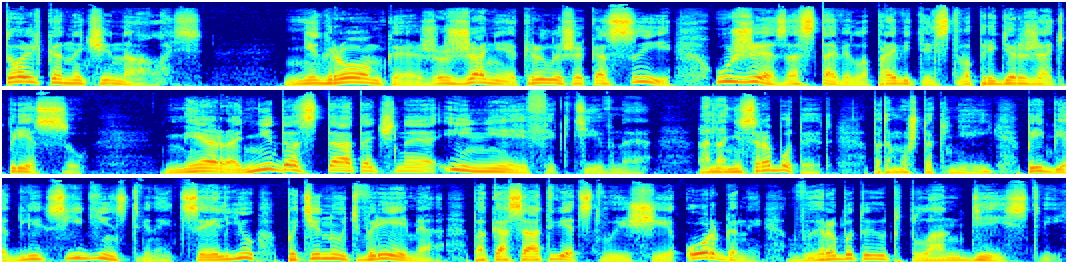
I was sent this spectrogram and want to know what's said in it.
только начиналась. Негромкое жужжание крылышек осы уже заставило правительство придержать прессу. Мера недостаточная и неэффективная — она не сработает, потому что к ней прибегли с единственной целью потянуть время, пока соответствующие органы выработают план действий.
